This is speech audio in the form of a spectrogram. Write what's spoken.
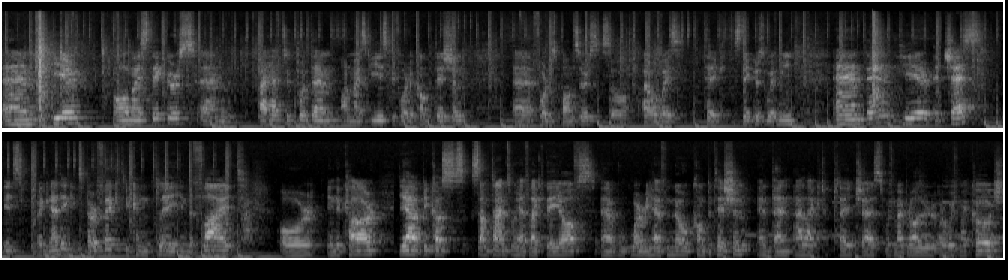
And here all my stickers. And I have to put them on my skis before the competition uh, for the sponsors. So I always take stickers with me. And then here a chess it's magnetic, it's perfect. You can play in the flight or in the car. Yeah, because sometimes we have like day offs uh, where we have no competition and then I like to play chess with my brother or with my coach.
